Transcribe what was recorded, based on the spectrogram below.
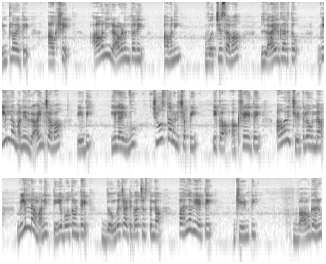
ఇంట్లో అయితే అక్షయ్ అవని రావడంతోనే అవని వచ్చేసావా? లాయర్ గారితో వీళ్ళమని రాయించావా? ఏది? ఇలా ఇవ్వు. చూస్తానని చెప్పి ఇక అక్షయ్ అయితే అవని చేతిలో ఉన్న వీళ్ళనామాని తీయబోతుంటే దొంగచాటుగా చూస్తున్న పల్లవి అయితే ఏంటి? బావగారు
